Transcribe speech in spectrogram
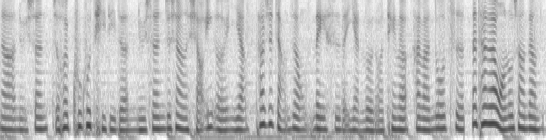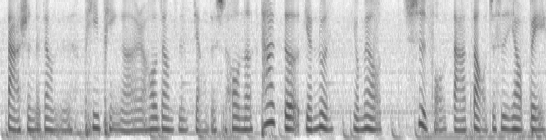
那女生只会哭哭啼啼的，女生就像小婴儿一样。她是讲这种类似的言论，我听了还蛮多次。那她在网络上这样子大声的这样子批评啊，然后这样子讲的时候呢，她的言论有没有？是否达到就是要被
